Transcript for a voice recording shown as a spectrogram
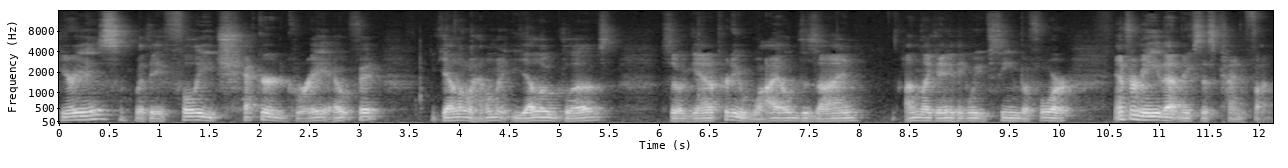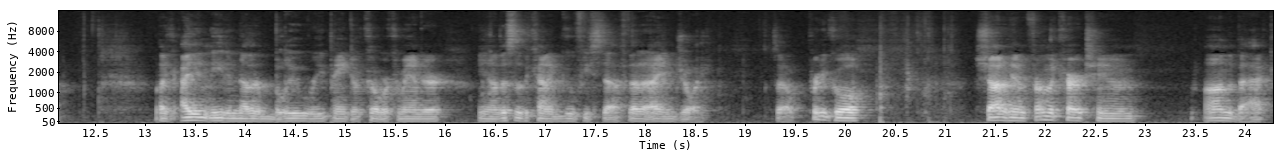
here he is with a fully checkered gray outfit, yellow helmet, yellow gloves. So again, a pretty wild design unlike anything we've seen before. And for me, that makes this kind of fun. Like, I didn't need another blue repaint of Cobra Commander. You know, this is the kind of goofy stuff that I enjoy. So, pretty cool. Shot of him from the cartoon on the back.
